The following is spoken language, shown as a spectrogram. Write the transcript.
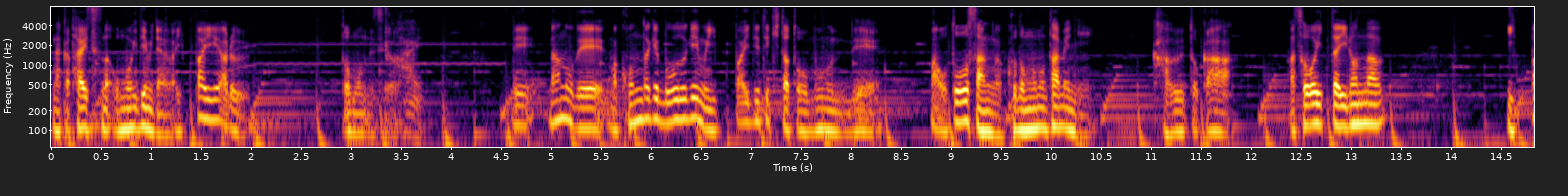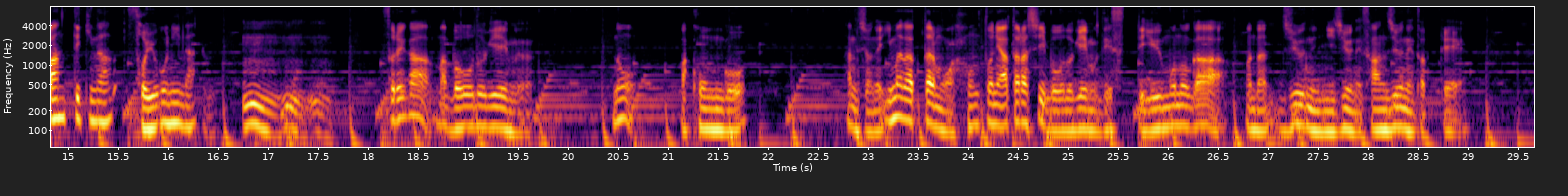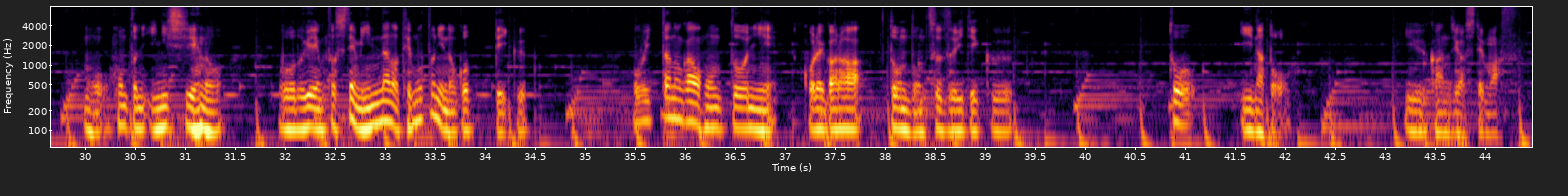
なんか大切な思い出みたいなのがいっぱいあると思うんですよ。はい。でなので、まあ、こんだけボードゲームいっぱい出てきたと思うんで、まあ、お父さんが子供のために買うとか、まあ、そういったいろんな一般的な素養になる。うんうん。それが、まあ、ボードゲームの、まあ、今後なんでしょうね。今だったらもう本当に新しいボードゲームですっていうものが、まあ、な10年20年30年経ってもう本当に古のボードゲームとしてみんなの手元に残っていく。こういったのが本当にこれからどんどん続いていく。といいなという感じがしてます。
